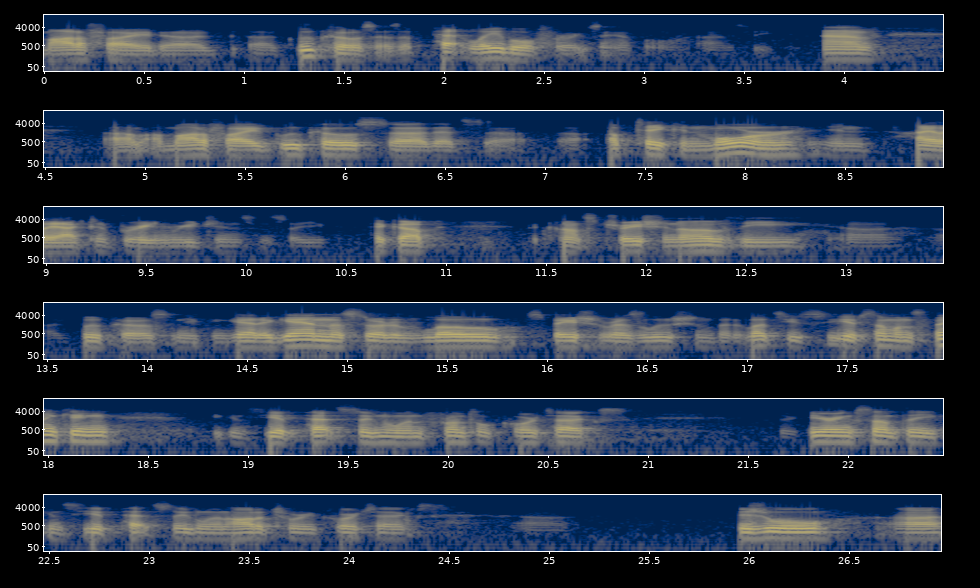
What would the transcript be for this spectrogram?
modified uh, uh, glucose as a PET label, for example. so you can have um, a modified glucose uh, that's uh, uptaken more in highly active brain regions. And so you can pick up the concentration of the uh, glucose and you can get, again, the sort of low spatial resolution, but it lets you see if someone's thinking, you can see a PET signal in frontal cortex. If they're hearing something, you can see a PET signal in auditory cortex. Uh, visual uh, uh,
